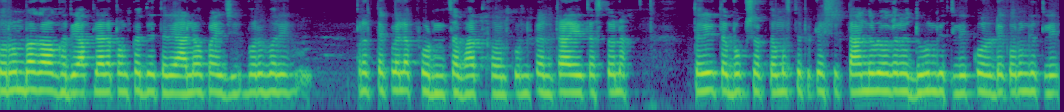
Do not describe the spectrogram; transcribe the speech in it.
करून बघावं घरी. आपल्याला पण कधीतरी आलं पाहिजे. बरोबर आहे. प्रत्येक वेळेला फोडणीचा भात खाऊन कोण कंटाळा येत असतो ना तरी इथं बघू शकता मस्तपैकी असे तांदूळ वगैरे धुवून घेतले कोरडे करून घेतले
